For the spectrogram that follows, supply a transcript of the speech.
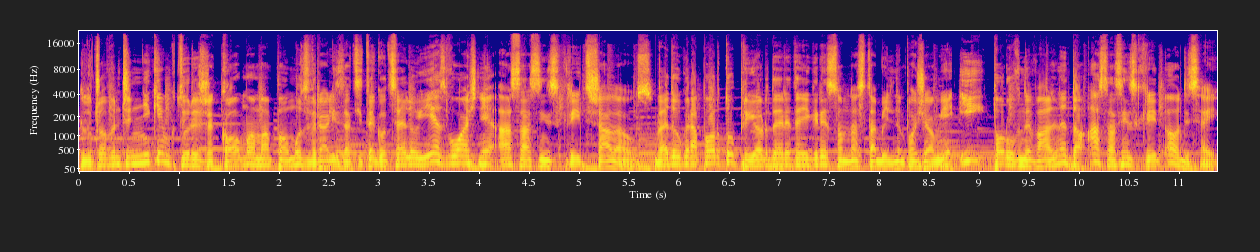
Kluczowym czynnikiem, który rzekomo ma pomóc w realizacji tego celu jest właśnie Assassin's Creed Shadows. Według raportu preordery tej gry są na stabilnym poziomie i porównywalne do Assassin's Creed Odyssey.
